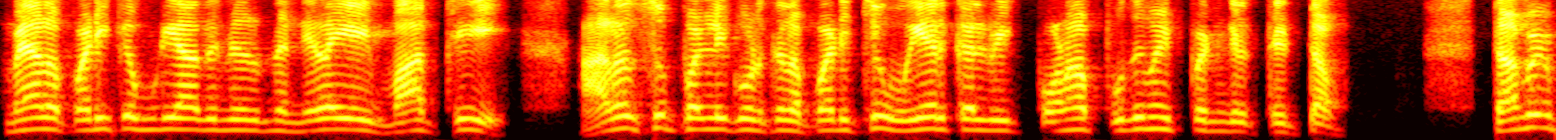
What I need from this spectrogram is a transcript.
மேல படிக்க முடியாதுன்னு இருந்த நிலையை மாற்றி அரசு பள்ளிக்கூடத்துல படிச்சு உயர்கல்விக்கு போனா புதுமை பெண்கள் திட்டம் தமிழ்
